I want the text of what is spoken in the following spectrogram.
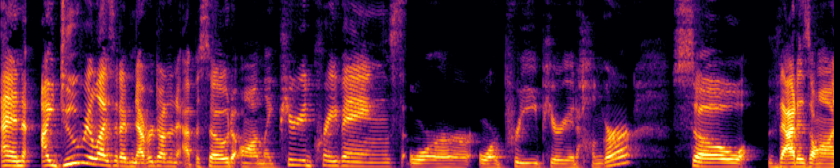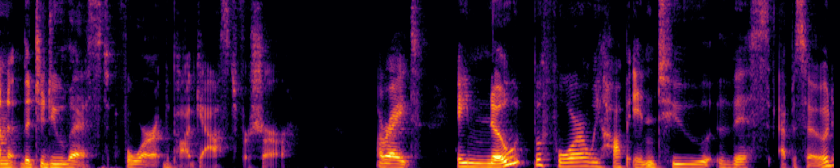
And I do realize that I've never done an episode on like period cravings or or pre-period hunger. So that is on the to-do list for the podcast for sure. All right. A note before we hop into this episode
